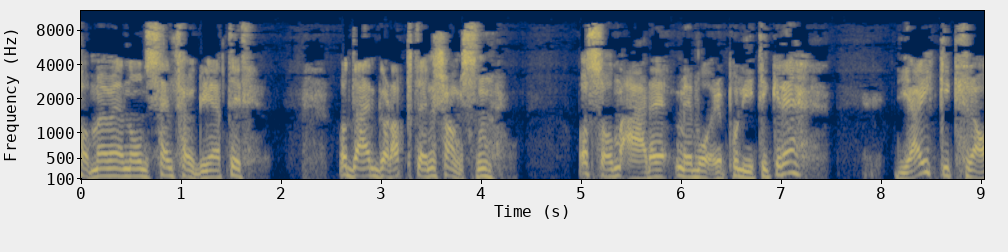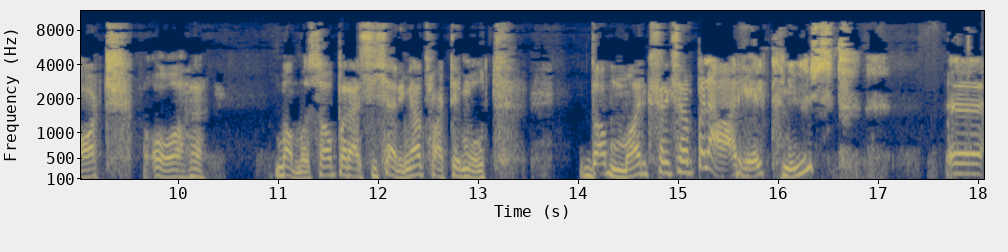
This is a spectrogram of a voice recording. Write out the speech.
kommer med noen selvfølgeligheter. Og der glapp den sjansen. Og sånn er det med våre politikere. De har ikke klart å manne seg opp og reise kjerringa, tvert imot. Danmark f.eks. er helt knust. Eh,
